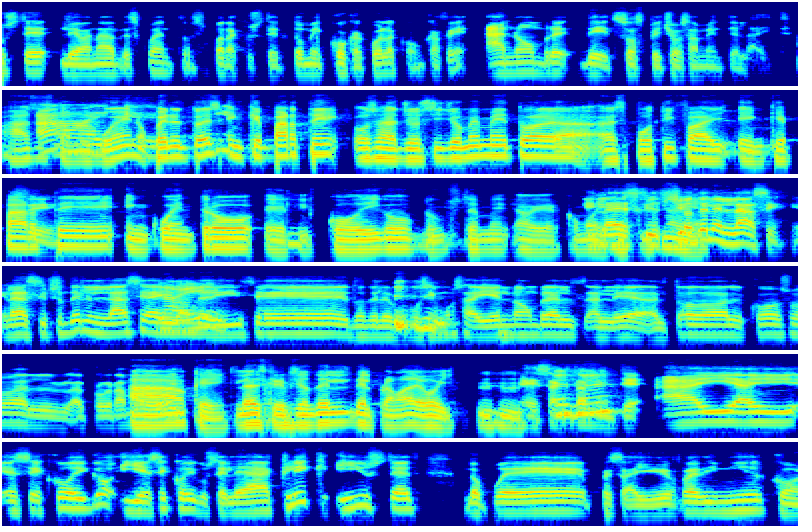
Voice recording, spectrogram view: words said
usted le van a dar descuentos para que usted tome Coca-Cola con café a nombre de Sospechosamente Light. Ah, eso está muy Ay, bueno. qué Pero entonces, ¿en qué parte, o sea, yo si yo me meto a, a Spotify, ¿en qué parte encuentro el código? Usted me, a ver, ¿cómo En la descripción del enlace, en la descripción del enlace, ahí, donde Ahí. dice, donde le pusimos ahí el nombre al, al- al todo, al coso, al, al programa de Ah, hoy. ok, la descripción del, del programa de hoy. Ujú. Exactamente, ahí hay ese código y ese código usted le da clic y usted lo puede pues ahí redimir con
